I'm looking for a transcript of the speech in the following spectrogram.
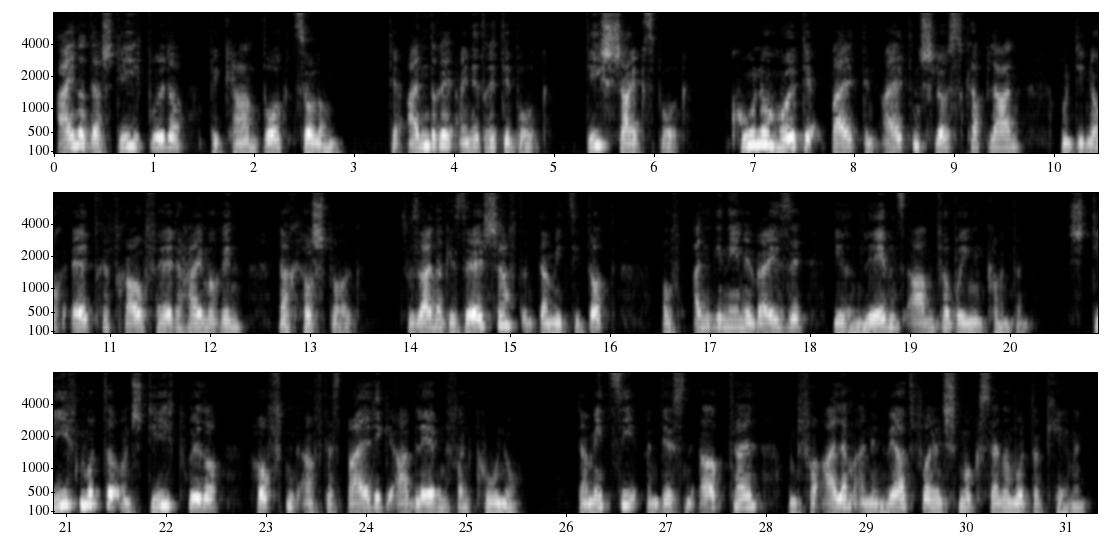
Einer der Stiefbrüder bekam Burg Zollern, der andere eine dritte Burg, die Schalksburg. Kuno holte bald den alten Schlosskaplan und die noch ältere Frau Feldheimerin nach Hirschberg zu seiner Gesellschaft und damit sie dort auf angenehme Weise ihren Lebensabend verbringen konnten. Stiefmutter und Stiefbrüder hofften auf das baldige Ableben von Kuno, damit sie an dessen Erbteil und vor allem an den wertvollen Schmuck seiner Mutter kämen.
